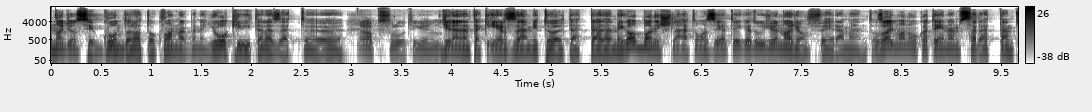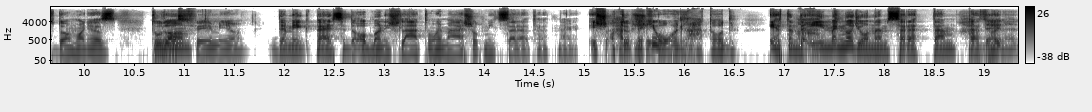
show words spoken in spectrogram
nagyon szép gondolatok, vannak benne jól kivitelezett Abszolút, igen. jelenetek érzelmi töltettel, de még abban is látom az értéket, úgyhogy nagyon félrement. Az agymanókat én nem szerettem, tudom, hogy az tudom. Blasfémia. De még persze, de abban is látom, hogy mások mit szerethetnek. És a hát többség... jó, hogy látod. Értem, de hát... én meg nagyon nem szerettem. Hát tehát, de hogy...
